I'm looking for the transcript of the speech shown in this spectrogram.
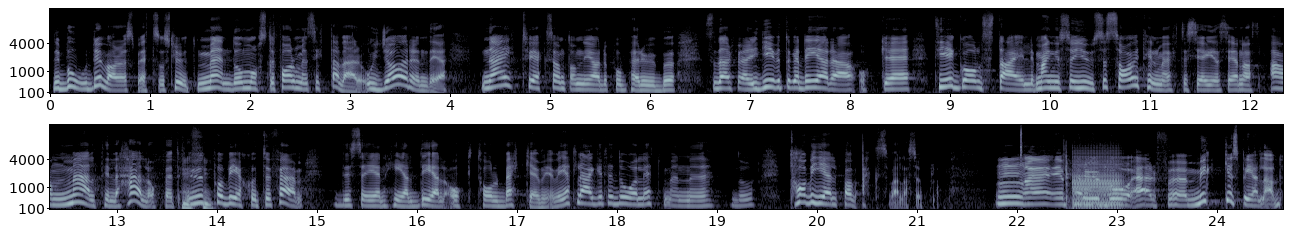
Det borde vara spets och slut, men då måste formen sitta där. Och gör den det? Nej, tveksamt om ni gör det på Perubo. Så därför är det givet att gardera. Och eh, 10 Gold Style, Magnus och Djuse sa ju till och med efter segern senast, anmäl till det här loppet, ut på V75. Det säger en hel del. Och 12 Beckham. Jag vet läget är dåligt, men eh, då tar vi hjälp av Axvallas upplopp. Mm, eh, Perubo är för mycket spelad.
